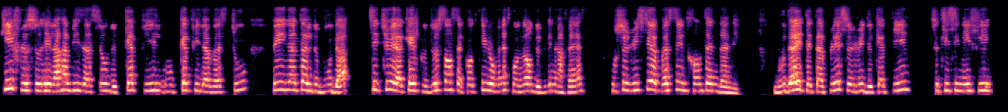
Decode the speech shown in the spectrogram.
Kifl serait l'arabisation de Kapil ou Kapilavastu, pays natal de Bouddha, situé à quelques 250 km au nord de Bénarès, où celui-ci a passé une trentaine d'années. Bouddha était appelé celui de Kapil, ce qui signifie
